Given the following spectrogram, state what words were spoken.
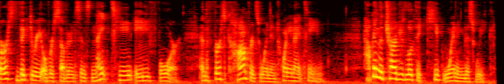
first victory over Southern since 1984 and the first conference win in 2019. How can the Chargers look to keep winning this week?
